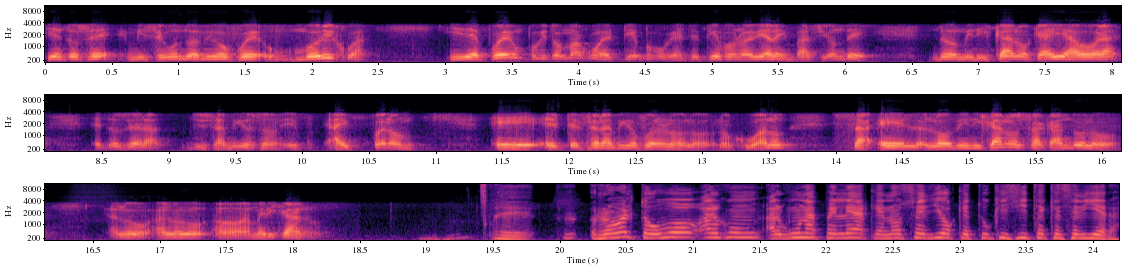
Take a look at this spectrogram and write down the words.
y entonces mi segundo amigo fue un boricua. Y después un poquito más con el tiempo, porque en este tiempo no había la invasión de dominicanos que hay ahora. Entonces era- mis amigos son, eh, ahí fueron, eh, el tercer amigo fueron los, los- los cubanos, sa- el- los dominicanos sacando los- a los, a los- a los americanos. Eh, Roberto, ¿hubo algún, alguna pelea que no se dio que tú quisiste que se diera?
